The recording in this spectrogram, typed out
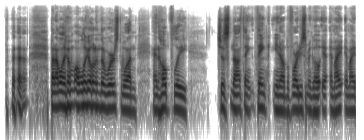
but I'm only I'm only owning the worst one, and hopefully, just not think think you know before I do something. Go, am I am I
